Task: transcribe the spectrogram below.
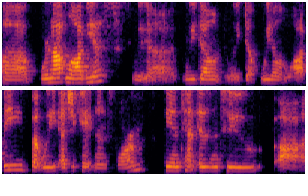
Uh, we're not lobbyists. We uh, we don't we don't we don't lobby, but we educate and inform. The intent isn't to uh,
